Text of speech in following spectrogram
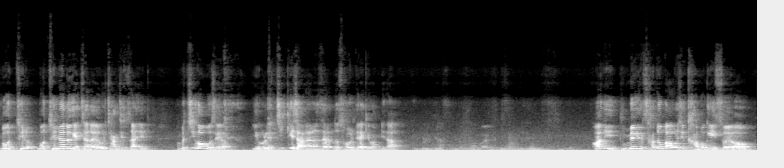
뭐, 틀, 뭐 틀려도 괜찮아요 우리 장 집사님 한번 찍어보세요 이게 원래 찍기 잘하는 사람도 서울대학교 갑니다 아니 분명히 사도 바울이 지금 감옥에 있어요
